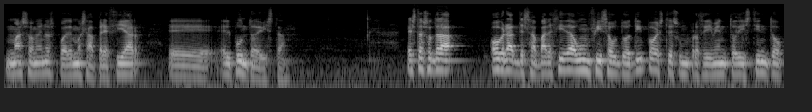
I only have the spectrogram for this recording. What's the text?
más o menos podemos apreciar el punto de vista. Esta es otra obra desaparecida, un fisautotipo, este es un procedimiento distinto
